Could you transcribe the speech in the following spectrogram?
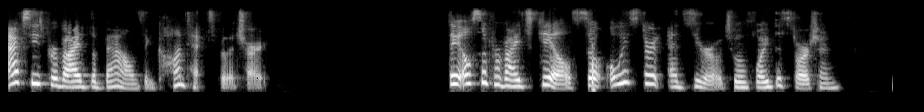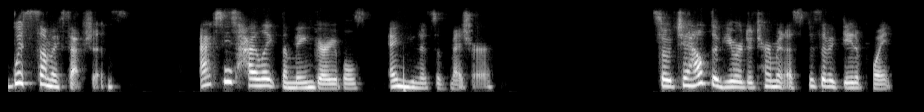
Axes provide the bounds and context for the chart. They also provide scale, so always start at zero to avoid distortion, with some exceptions. Axes highlight the main variables and units of measure. So to help the viewer determine a specific data point,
